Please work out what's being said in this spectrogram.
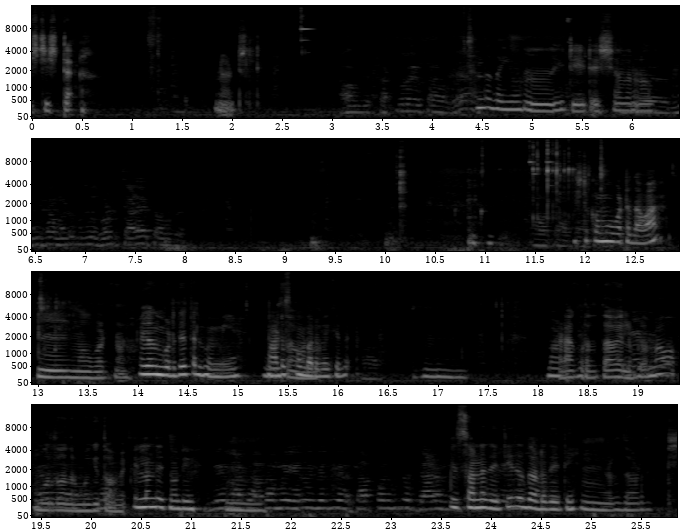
ಇಷ್ಟಿಷ್ಟ. ನೋಡ್ರಿ ಹ್ಞೂ ಇಟ್ಟು ಇಟ್ ಎಷ್ಟು ಅಂದ್ರೆ ನಾವು ಇಷ್ಟು ಕಮ್ಮಿ ಬಟ್ಟದವ ಹ್ಞೂ ಮುಗ್ಬಿಟ್ಟು ನೋಡು. ಇದೊಂದು ಬಿಡ್ತೈತಲ್ಲ ಮಮ್ಮಿ. ಮಾಡಿಸ್ಕೊಂಡ್ ಬರ್ಬೇಕಿದೆ. ಹ್ಞೂ ಮಾಡಕ್ಕೆ ಬರ್ತದಾವ ಎಲ್ಲ ಬಿಡಮ್ಮ ಮುರಿದು ಅಂದ್ರೆ ಮುಗಿತಾವೆ ಇಲ್ಲೊಂದೈತಿ ನೋಡಿ. ಇದು ಸಣ್ಣದೈತಿ ಇದು ದೊಡ್ಡದೈತಿ? ಹ್ಞೂ ದೊಡ್ಡದೈತಿ.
